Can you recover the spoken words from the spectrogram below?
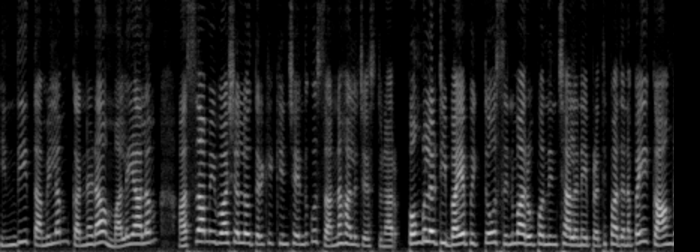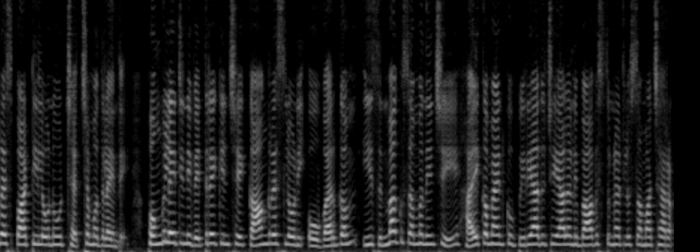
హిందీ తమిళం కన్నడ మలయాళం అస్సామీ భాషల్లో తెరకెక్కించేందుకు సన్నాహాలు చేస్తున్నారు. పొంగులటి బయోపిక్తో సినిమా రూపొందించాలనే ప్రతిపాదనపై కాంగ్రెస్ పార్టీలోనూ చర్చ మొదలైంది. పొంగులేటిని వ్యతిరేకించే కాంగ్రెస్లోని ఓ వర్గం ఈ సినిమాకు సంబంధించి హైకమాండ్కు ఫిర్యాదు చేయాలని భావిస్తున్నట్లు సమాచారం.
